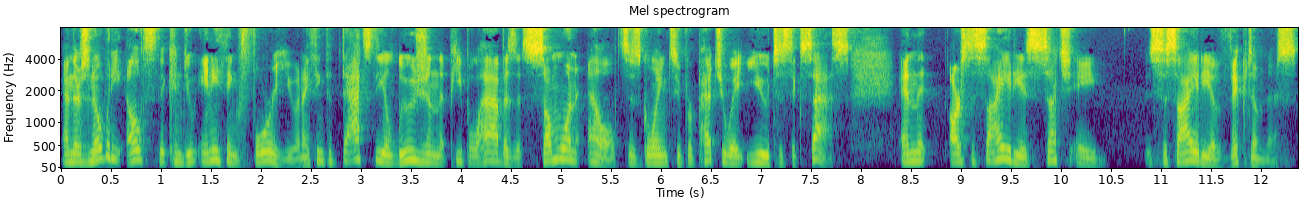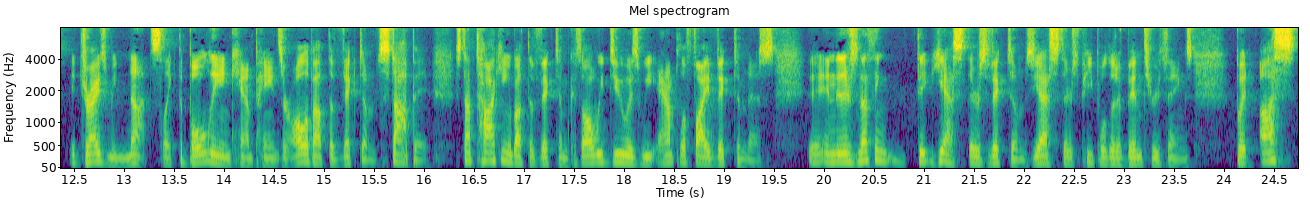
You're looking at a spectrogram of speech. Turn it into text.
And there's nobody else that can do anything for you. And i think that that's the illusion that people have is that someone else is going to perpetuate you to success. And that our society is such a society of victimness. It drives me nuts. Like the bullying campaigns are all about the victim. Stop it. Stop talking about the victim because all we do is we amplify victimness. And there's nothing that, yes, there's victims. Yes, there's people that have been through things. But us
